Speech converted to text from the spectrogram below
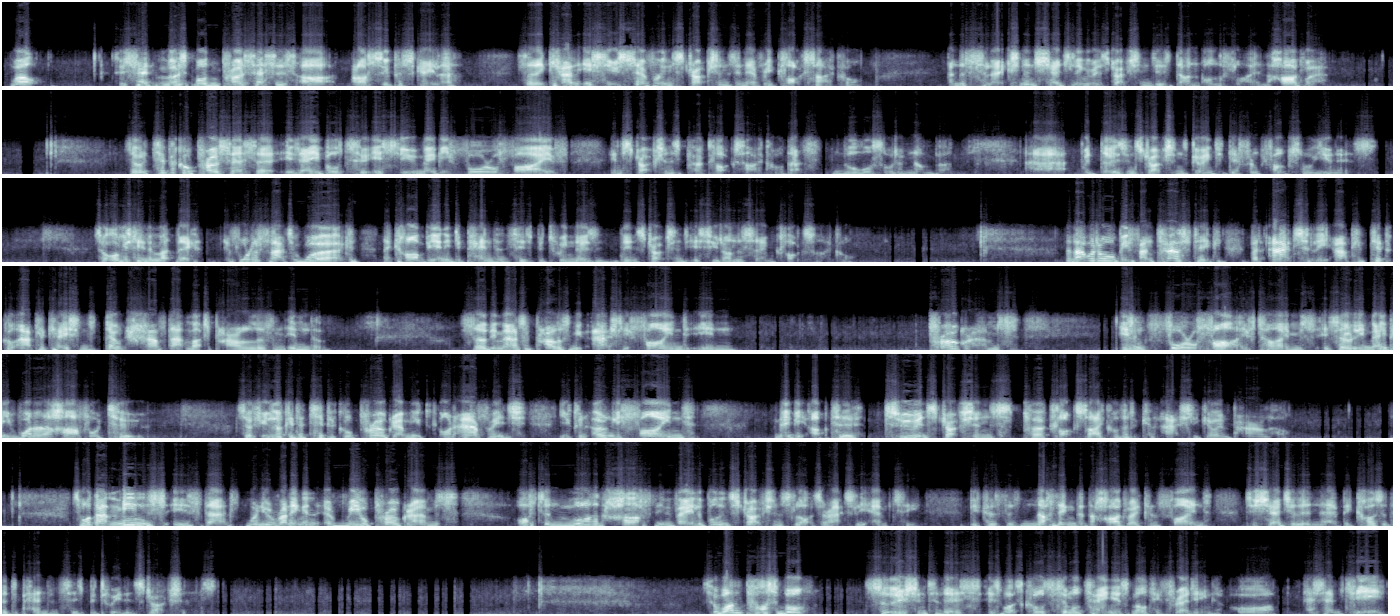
Well, as I said, most modern processors are are superscalar, so they can issue several instructions in every clock cycle and the selection and scheduling of instructions is done on the fly in the hardware. So a typical processor is able to issue maybe four or five instructions per clock cycle. That's normal sort of number, uh, with those instructions going to different functional units. So obviously, the, the, in order for that to work, there can't be any dependencies between those the instructions issued on the same clock cycle. Now that would all be fantastic, but actually typical applications don't have that much parallelism in them. So the amount of parallelism you actually find in programs isn't four or five times, it's only maybe one and a half or two. So if you look at a typical program, you, on average, you can only find maybe up to two instructions per clock cycle that it can actually go in parallel. So what that means is that when you're running a real programs, often more than half the available instruction slots are actually empty because there's nothing that the hardware can find to schedule in there because of the dependencies between instructions. So one possible solution to this is what's called simultaneous multi-threading, or SMT.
